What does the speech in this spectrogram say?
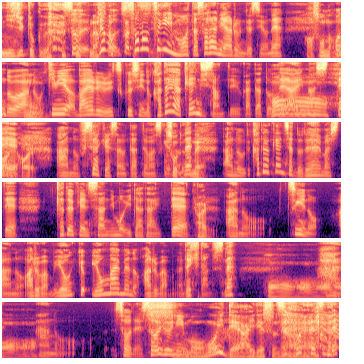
に20曲。そう です。でも、その次にもまたさらにあるんですよね。あ、そうなの？今度は、あの、うん君はバイオリン美しいの門谷健二さんという方と出会いまして、あの、布施明さん歌ってますけどね。そうですねあの、門谷健二さんと出会いまして、加藤健二さんにもいただいて、はい。あの、次の、あの、アルバム、4曲、4枚目のアルバムができたんですね。ははい。あの、そうです。そういうふうにもすごい出会いですね。そうですね。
